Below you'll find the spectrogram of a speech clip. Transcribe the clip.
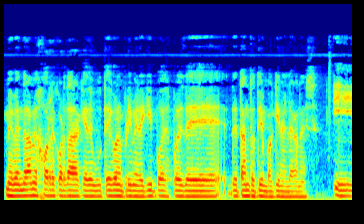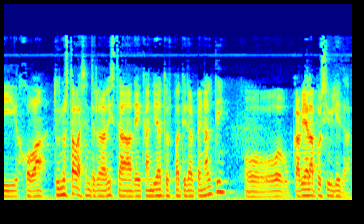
me vendrá mejor recordar que debuté con el primer equipo después de, de tanto tiempo aquí en el Leganés. Y, joa, ¿tú no estabas entre la lista de candidatos para tirar penalti? ¿O cabía la posibilidad?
